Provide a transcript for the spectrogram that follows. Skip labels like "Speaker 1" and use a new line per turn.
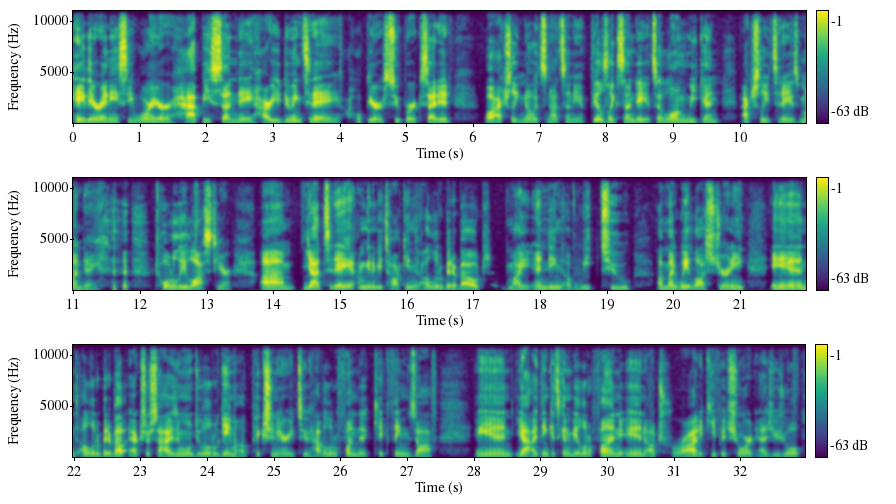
Hey there, NAC Warrior. Happy Sunday. How are you doing today? I hope you're super excited. Well, actually, no, it's not Sunday. It feels like Sunday. It's a long weekend. Actually, today is Monday. totally lost here. Um, yeah, today I'm going to be talking a little bit about my ending of week two of my weight loss journey and a little bit about exercise. And we'll do a little game of Pictionary to have a little fun to kick things off. And yeah, I think it's going to be a little fun, and I'll try to keep it short as usual.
